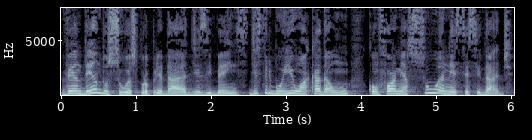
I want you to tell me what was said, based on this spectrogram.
Vendendo suas propriedades e bens, distribuíam a cada um conforme a sua necessidade.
